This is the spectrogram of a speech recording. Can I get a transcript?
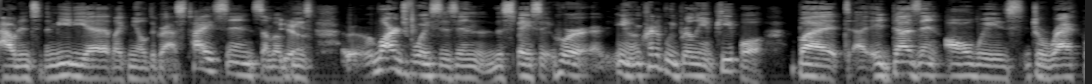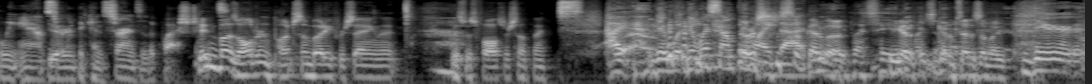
out into the media, like Neil deGrasse Tyson, some of Yeah. these uh, large voices in the space who are you know incredibly brilliant people. But uh, it doesn't always directly answer Yeah. the concerns and the questions. Didn't Buzz Aldrin punch somebody for saying that this was false or something? I there, wa- there was something There was like some that. kind of a. But He got, got upset at somebody. There,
